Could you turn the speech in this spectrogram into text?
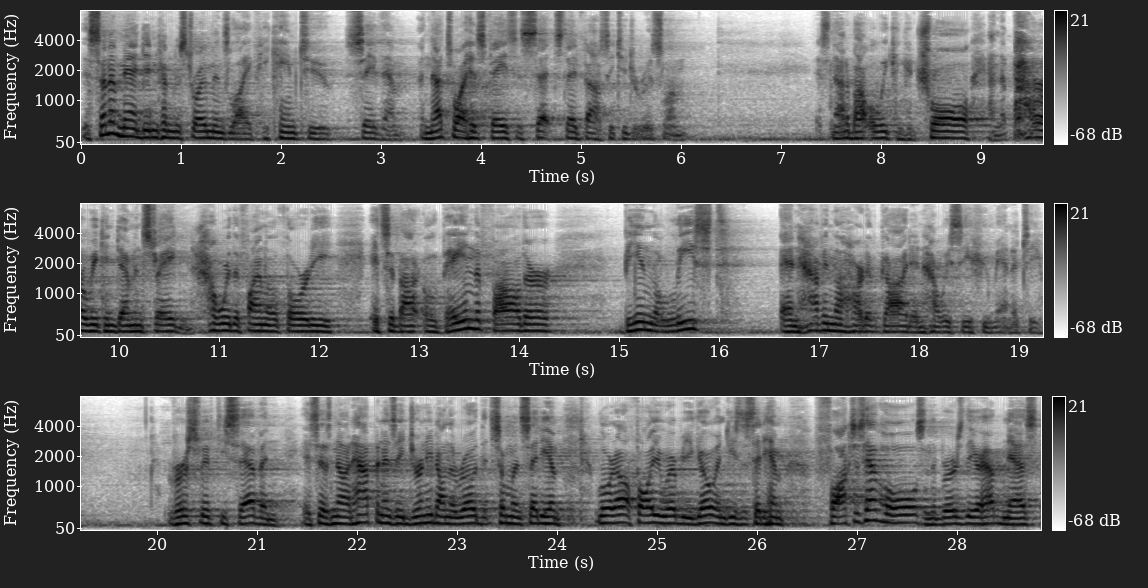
The Son of Man didn't come to destroy men's life, he came to save them. And that's why his face is set steadfastly to Jerusalem. It's not about what we can control and the power we can demonstrate and how we're the final authority. It's about obeying the Father, being the least, and having the heart of God in how we see humanity. Verse 57, it says, Now it happened as they journeyed on the road that someone said to him, Lord, I'll follow you wherever you go. And Jesus said to him, Foxes have holes, and the birds of the air have nests,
